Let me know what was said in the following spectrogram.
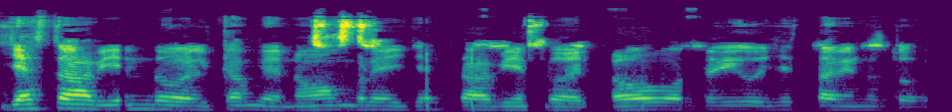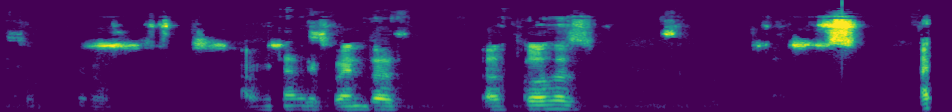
Ya estaba viendo el cambio de nombre, ya estaba viendo el logo, te digo, ya estaba viendo todo eso, pero a final de cuentas, las cosas hay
